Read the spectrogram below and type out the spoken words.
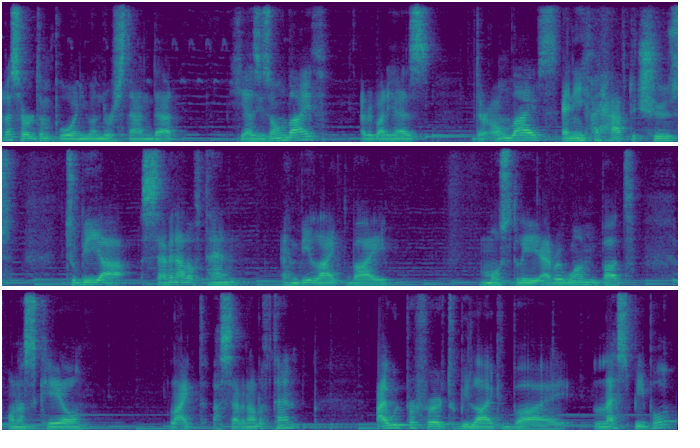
at a certain point, you understand that he has his own life. Everybody has their own lives, and if I have to choose to be a seven out of ten and be liked by mostly everyone, but on a scale liked a seven out of ten I would prefer to be liked by less people,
